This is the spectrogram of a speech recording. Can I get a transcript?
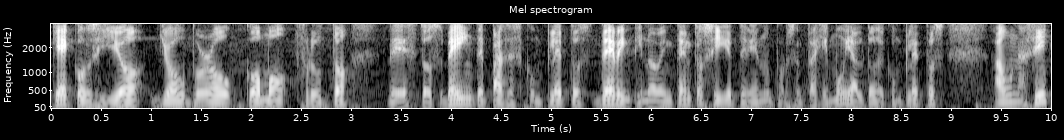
que consiguió Joe Burrow como fruto de estos 20 pases completos de 29 intentos. Sigue teniendo un porcentaje muy alto de completos, aún así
